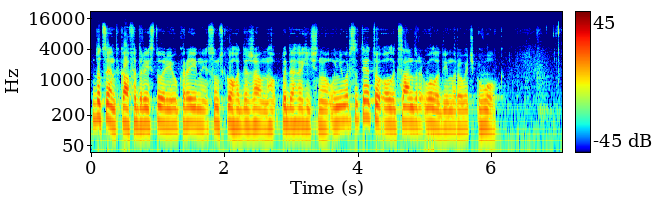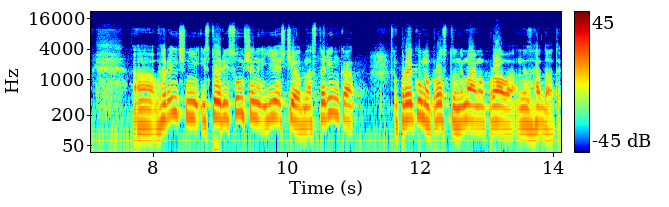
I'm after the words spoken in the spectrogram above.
доцент кафедри історії України Сумського державного педагогічного університету Олександр Володимирович Вовк. Е, В героїчній історії Сумщини є ще одна сторінка, про яку ми просто не маємо права не згадати.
